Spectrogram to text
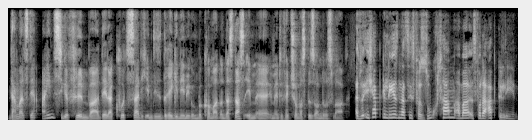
damals der einzige Film war, der da kurzzeitig eben diese Drehgenehmigung bekommen hat und dass das eben äh, im Endeffekt schon was Besonderes war. Also ich habe gelesen, dass sie es versucht haben, aber es wurde abgelehnt.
